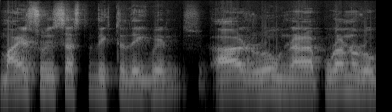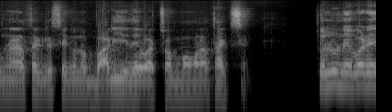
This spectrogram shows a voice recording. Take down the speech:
মায়ের শরীর স্বাস্থ্যের দিকটা দেখবেন, আর রোগ নাড়া পুরানো রোগ নাড়া থাকলে সেগুলো বাড়িয়ে দেওয়ার সম্ভাবনা থাকছে। চলুন এবারে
